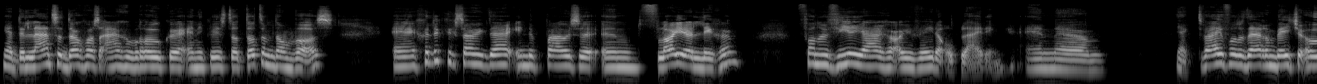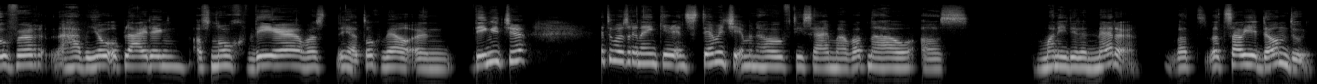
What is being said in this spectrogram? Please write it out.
ja, de laatste dag was aangebroken en ik wist dat dat hem dan was. En gelukkig zag ik daar in de pauze een flyer liggen van een vierjarige Ayurveda-opleiding. En uh, ja, ik twijfelde daar een beetje over. HBO-opleiding, alsnog weer, was ja, toch wel een dingetje. En toen was er in één keer een stemmetje in mijn hoofd die zei: Maar wat nou als money didn't matter? Wat, wat zou je dan doen?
